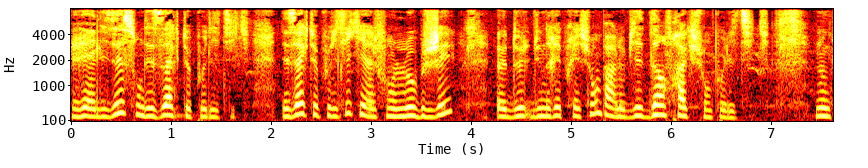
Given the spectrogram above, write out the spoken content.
réalisées sont des actes politiques. Des actes politiques et elles font l'objet d'une répression par le biais d'infractions politiques. Donc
